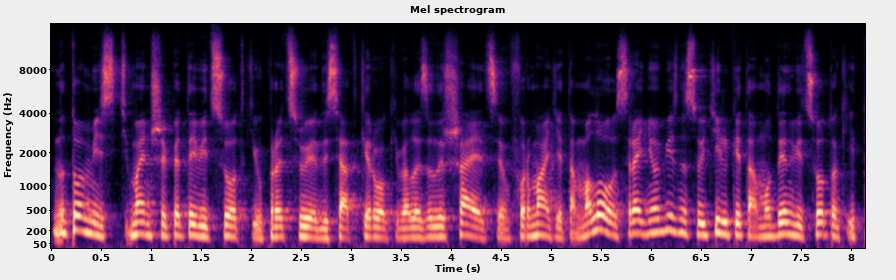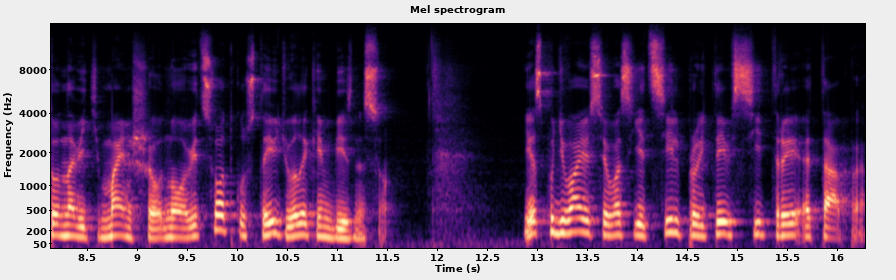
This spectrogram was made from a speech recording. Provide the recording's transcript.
Натомість менше 5% працює десятки років, але залишається в форматі там, малого середнього бізнесу, і тільки там 1%, і то навіть менше 1% стають великим бізнесом. Я сподіваюся, у вас є ціль пройти всі три етапи,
